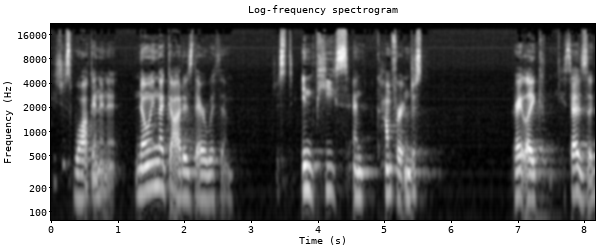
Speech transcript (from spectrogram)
He's just walking in it, knowing that God is there with him, just in peace and comfort, and just, right? Like he says, that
